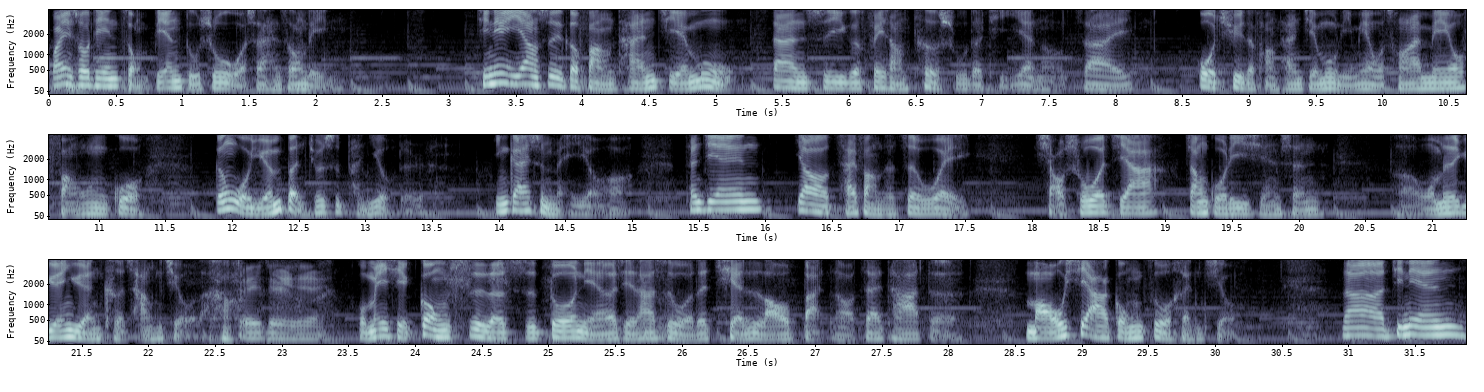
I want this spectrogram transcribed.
欢迎收听总编读书，我是韩松林。今天一样是一个访谈节目，但是一个非常特殊的体验哦。在过去的访谈节目里面，我从来没有访问过跟我原本就是朋友的人，应该是没有哦。但今天要采访的这位小说家张国立先生，呃，我们的渊源可长久了哈。对对对，我们一起共事了十多年，而且他是我的前老板哦，在他的毛下工作很久。那今天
